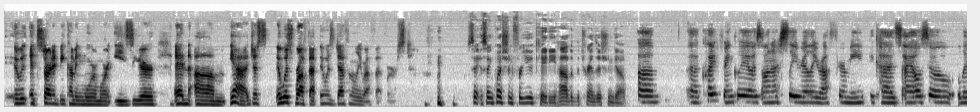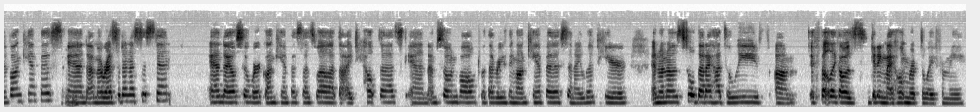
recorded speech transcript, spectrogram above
it was. It started becoming more and more easier, and um, yeah, it just it was rough. At, it was definitely rough at first. Sa- same question for you, Katie. How did the transition go? Um, uh, quite frankly, it was honestly really rough for me because I also live on campus Mhm. and I'm a resident assistant. And I also work on campus as well at the IT help desk. And I'm so involved with everything on campus and I live here. And when I was told that I had to leave, um, it felt like I was getting my home ripped away from me.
